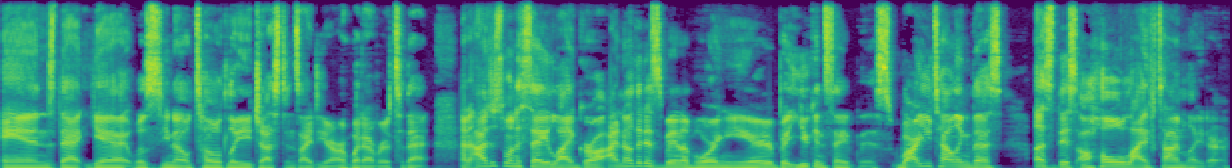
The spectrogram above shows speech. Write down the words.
and that yeah it was you know totally justin's idea or whatever to that. And i just want to say like girl i know that it's been a boring year but you can say this. Why are you telling this us this a whole lifetime later.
